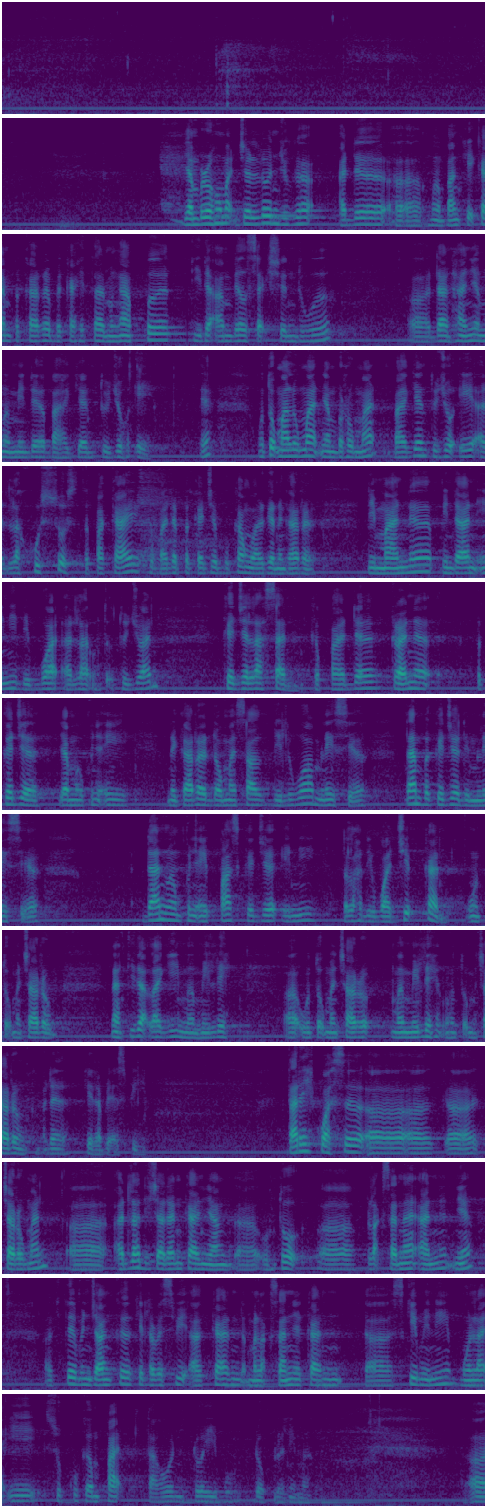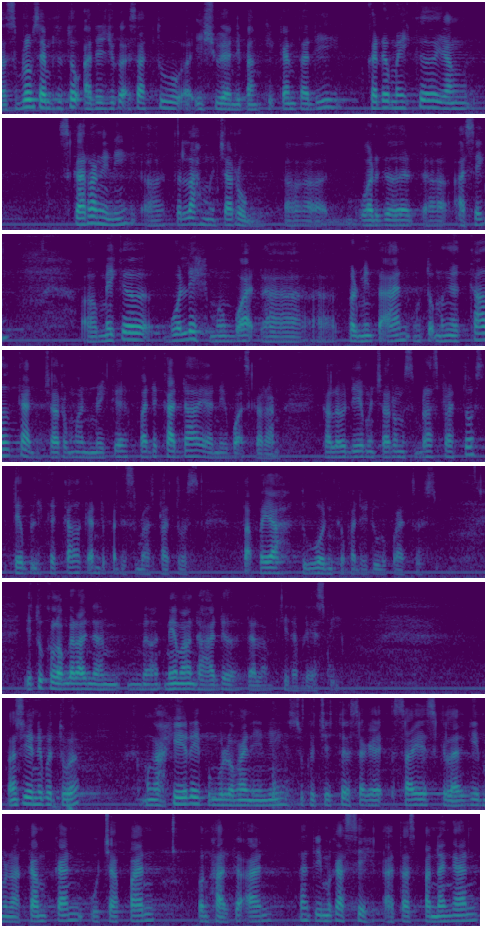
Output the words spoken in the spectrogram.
Yang berhormat Jelun juga ada uh, membangkitkan perkara berkaitan mengapa tidak ambil Seksyen 2 uh, dan hanya meminda bahagian 7A. Ya. Untuk maklumat yang berhormat, bahagian 7A adalah khusus terpakai kepada pekerja bukan warga negara di mana pindahan ini dibuat adalah untuk tujuan kejelasan kepada kerana pekerja yang mempunyai negara domisili di luar Malaysia dan bekerja di Malaysia dan mempunyai pas kerja ini telah diwajibkan untuk mencarum dan tidak lagi memilih uh, untuk mencarum memilih untuk mencarum kepada KWSP. Tarikh kuasa uh, uh, uh, caruman uh, adalah dicadangkan yang uh, untuk uh, pelaksanaannya uh, kita menjangka KWSP akan melaksanakan uh, skim ini mulai suku keempat tahun 2025. Uh, sebelum saya tutup ada juga satu uh, isu yang dibangkitkan tadi. Kepada mereka yang sekarang ini uh, telah mencarum uh, warga uh, asing uh, mereka boleh membuat uh, uh, permintaan untuk mengekalkan caruman mereka pada kadar yang dia buat sekarang. Kalau dia mencarum 11% dia boleh kekalkan daripada 11% tak payah turun kepada 2% itu kelonggaran yang me- memang dah ada dalam KWSP Sri Yang Dipertua, mengakhiri penggulungan ini, sukacita saya, saya sekali lagi merakamkan ucapan penghargaan dan terima kasih atas pandangan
